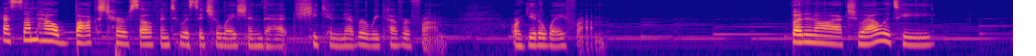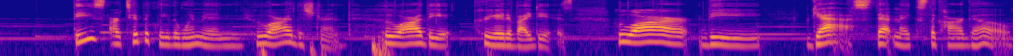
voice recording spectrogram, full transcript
has somehow boxed herself into a situation that she can never recover from or get away from. But in all actuality, these are typically the women who are the strength, who are the creative ideas, who are the gas that makes the car go.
